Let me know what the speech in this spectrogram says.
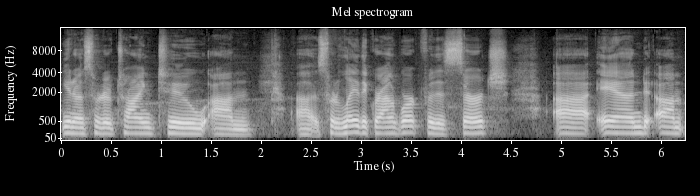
you know, sort of trying to um, uh, sort of lay the groundwork for this search. Uh, and um,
